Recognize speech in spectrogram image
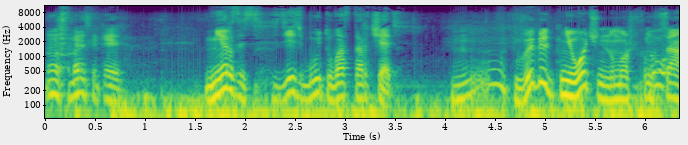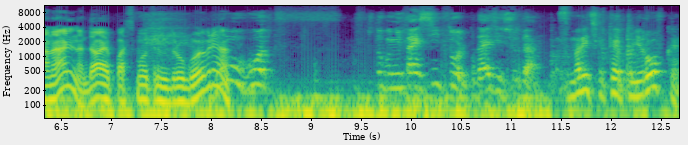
Ну, смотрите, какая мерзость здесь будет у вас торчать. Ну, выглядит не очень, но может Ну, функционально. Давай посмотрим другой вариант. Ну вот, чтобы не тащить, Толь, подойди сюда. Смотрите, какая полировка.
